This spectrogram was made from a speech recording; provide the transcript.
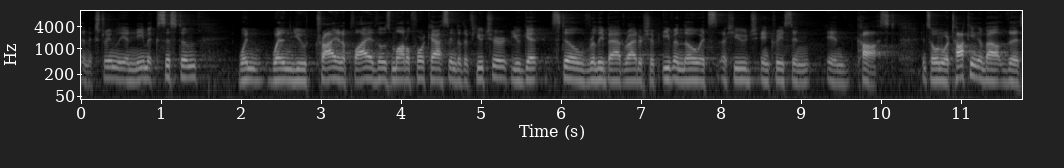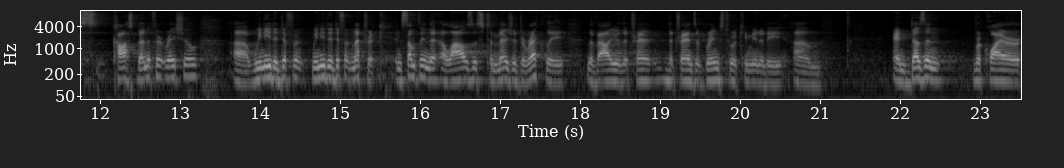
an extremely anemic system, when, when you try and apply those model forecasts into the future, you get still really bad ridership, even though it's a huge increase in, in cost. And so when we're talking about this cost benefit ratio, uh, we, need a different, we need a different metric and something that allows us to measure directly the value that the transit brings to a community um, and doesn't require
